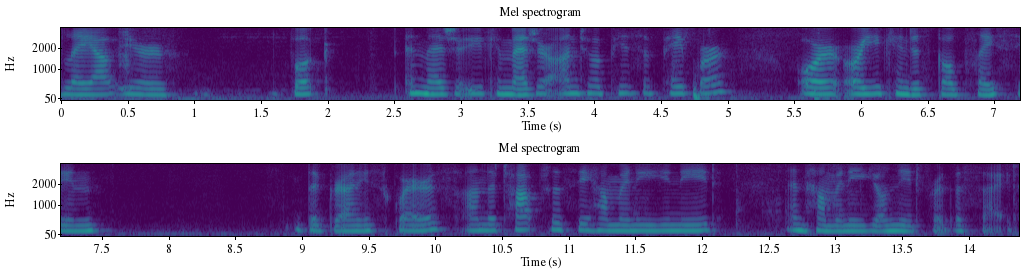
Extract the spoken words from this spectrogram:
lay out your book and measure. You can measure onto a piece of paper or, or you can just go placing the granny squares on the top to see how many you need and how many you'll need for the side.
